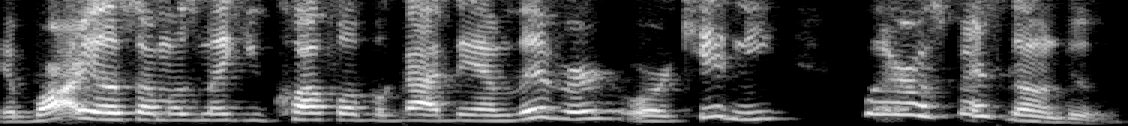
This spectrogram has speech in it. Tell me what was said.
If Barrios almost make you cough up a goddamn liver or a kidney, what Errol Spence gonna do?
